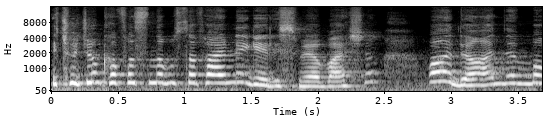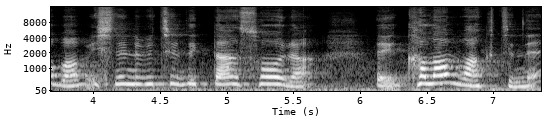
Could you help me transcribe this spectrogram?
E çocuğun kafasında bu sefer ne gelişmeye başlıyor? Aa diyor annem babam işlerini bitirdikten sonra e, kalan vaktini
